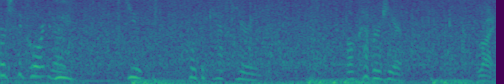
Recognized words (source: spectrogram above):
Search the courtyard. You, hold the cafeteria. I'll cover here. Right.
